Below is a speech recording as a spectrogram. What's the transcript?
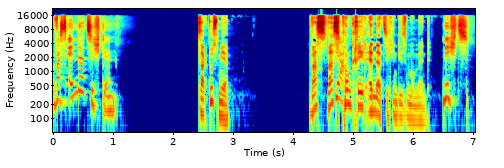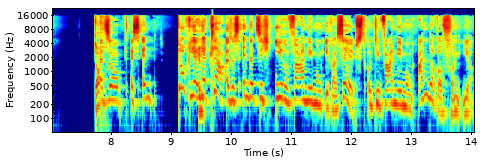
was ändert sich denn? Sag du's mir. Was, was ja. konkret ändert sich in diesem Moment? Nichts. Doch. Also es ändert. Doch, ja, Im ja, klar. Also es ändert sich ihre Wahrnehmung ihrer selbst und die Wahrnehmung anderer von ihr.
